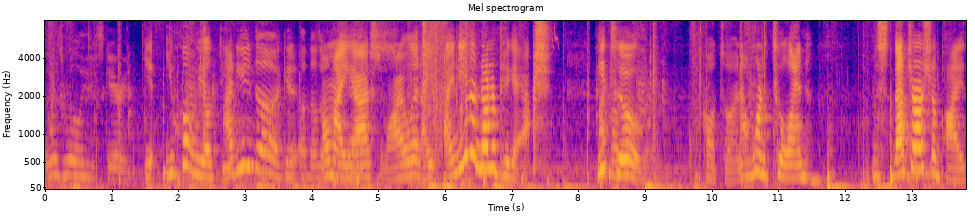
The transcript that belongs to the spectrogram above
It was really scary. You, you go real deep. I need to get another. oh my pickaxe. gosh, Marlon, I, I need another pickaxe. Me I too. I call it ton. I want a ton. This, that's our supplies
